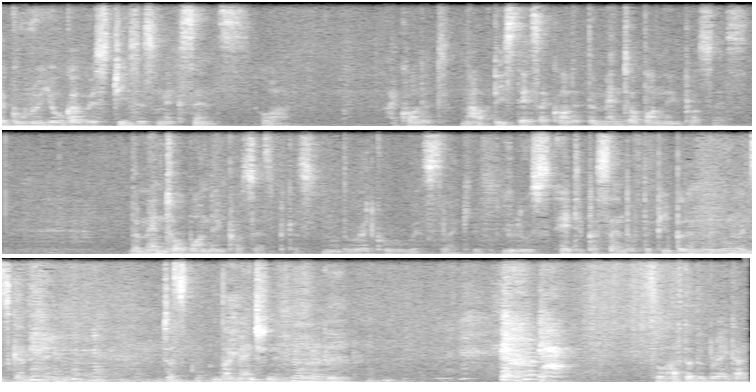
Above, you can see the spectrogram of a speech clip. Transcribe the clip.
the guru yoga with Jesus makes sense. Or I call it, now these days I call it the mentor bonding process. The mentor bonding process, because you know the word guru is like you, you lose 80% of the people in the room in Scandinavia just by mentioning the word guru. so after the break, I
